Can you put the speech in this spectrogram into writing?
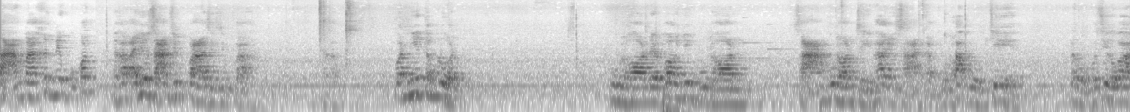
3มมาขึ้นนี่ผมก็นะครับอายุ30กว่า40กว่านะครับวันนี้ตำรวจภูธรโดยเฉพาะยิ่งภูธรสามภูธรสี่ภาคอีสานกับภูธรภาคลุงจี้แล้วผมก็เชื่อว่า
